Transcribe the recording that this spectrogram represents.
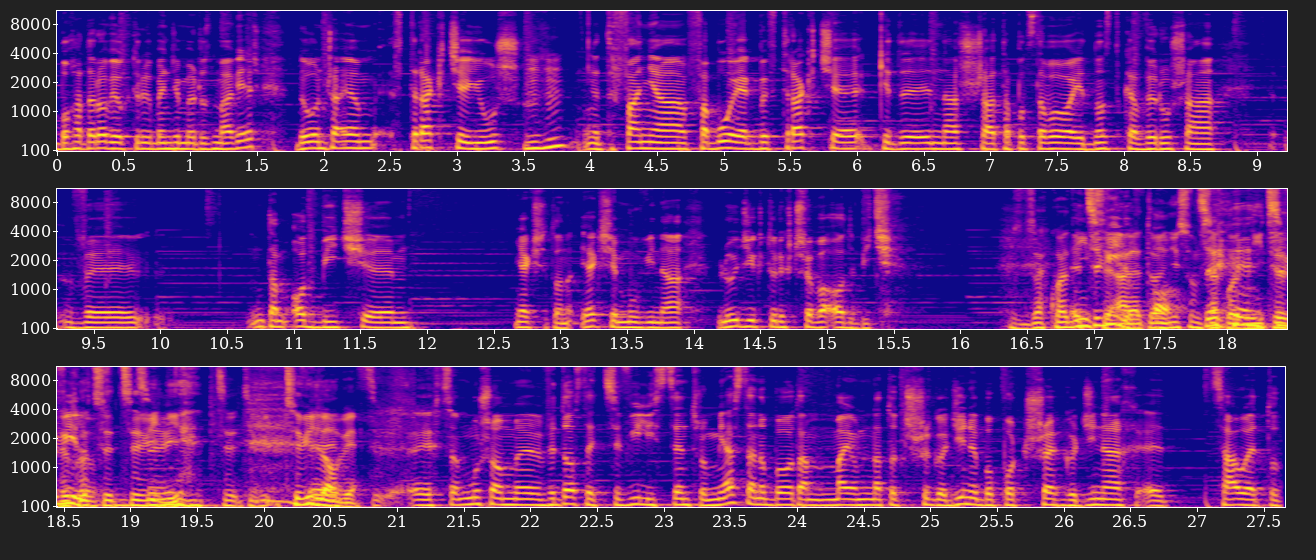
bohaterowie, o których będziemy rozmawiać, dołączają w trakcie już mhm. trwania fabuły, jakby w trakcie, kiedy nasza ta podstawowa jednostka wyrusza w tam odbić jak się to, jak się mówi na ludzi, których trzeba odbić. Zakładnicy, Cywilów. ale to o, nie są zakładnicy, cywilów, tylko cywili, cywilowie. E, chcą, muszą e, wydostać cywili z centrum miasta, no bo tam mają na to 3 godziny, bo po 3 godzinach e, całe to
